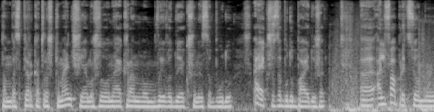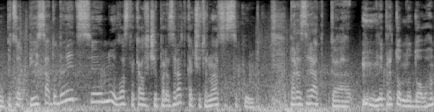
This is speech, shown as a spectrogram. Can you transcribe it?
Там без перка трошки менше, я можливо на екран вам виведу, якщо не забуду. А якщо забуду, байдуже. Е, Альфа при цьому 550 одиниць, е, ну і власне кажучи, перезарядка 14 секунд. Перезарядка непритомно довга.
